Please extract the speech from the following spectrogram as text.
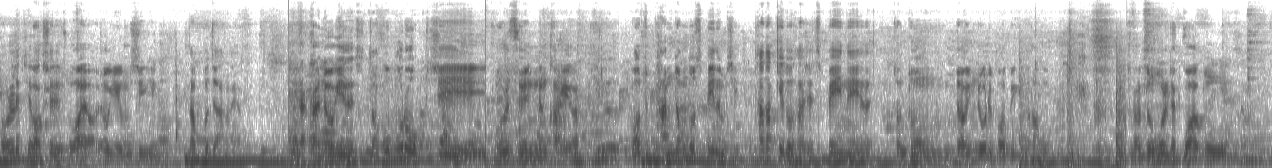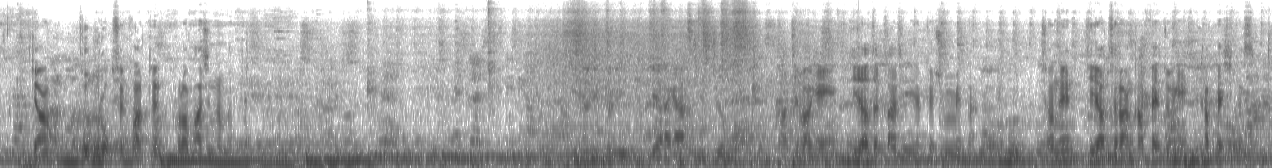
퀄리티가 확실히 좋아요. 여기 음식이 나쁘지 않아요. 약간 여기는 진짜 호불호 없이 볼수 있는 가게 같아요. 어차피 반 정도 스페인 음식? 타다키도 사실 스페인의 전통적인 요리법이기도 하고 그러니까 누굴 데리고 와도 그냥 호불호 없을 것 같은 그런 맛있는 맛들. 마지막에 디저트까지 이렇게 줍니다. 저는 디저트랑 카페 중에 카페 시켰습니다.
